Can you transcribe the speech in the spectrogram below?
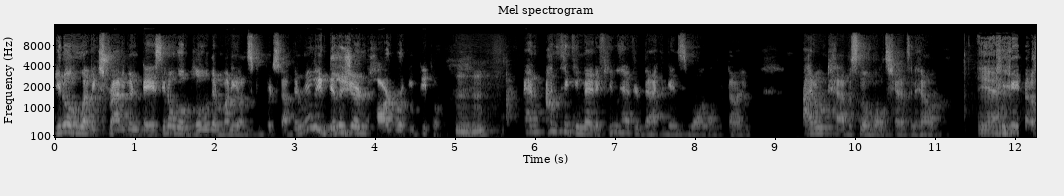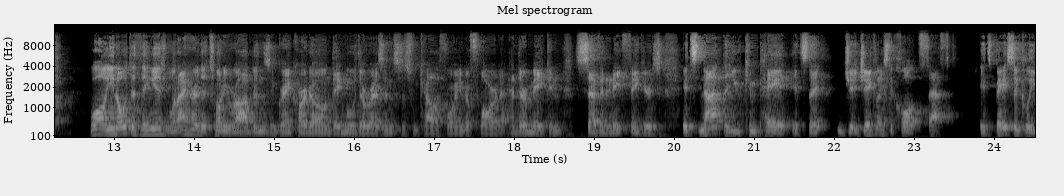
you know, who have extravagant tastes. They don't go blow their money on stupid stuff. They're really diligent, hardworking people. Mhm. And I'm thinking, man, if you have your back against the wall all the time, I don't have a snowball's chance in hell. yeah You know? Well, you know what the thing is? When I heard that Tony Robbins and Grant Cardone, they moved their residences from California to Florida and they're making seven and eight figures, it's not that you can pay it. It's that Jake likes to call it theft. It's basically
